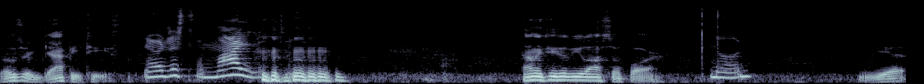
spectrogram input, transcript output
Those are gappy teeth. They're just smiley. How many teeth have you lost so far? None. Yet.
